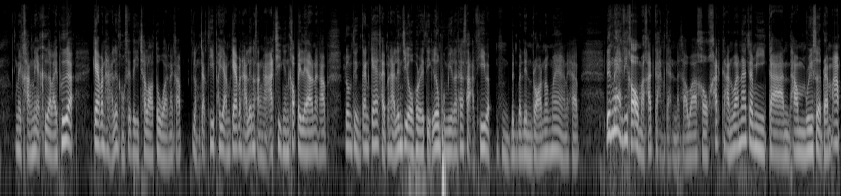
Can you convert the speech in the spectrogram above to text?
ำในครั้งนี้คืออะไรเพื่อแก้ปัญหาเรื่องของเศรษฐกิจชะลอตัวนะครับหลังจากที่พยายามแก้ปัญหาเรื่องสังหาอาชีพเงินเข้าไปแล้วนะครับรวมถึงการแก้ไขปัญหาเรื่อง geopolitics เรื่องภูมิรัฐศาสตร์ที่แบบเป็นประเด็นร้อนมากๆนะครับเรื่องแรกที่เขาออกมาคาดการณ์กันนะครับว่าเขาคาดการณ์ว่าน่าจะมีการทำ research ramp up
